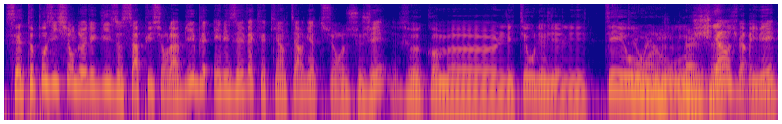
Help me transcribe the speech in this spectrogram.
Cette position de l'Église s'appuie sur la Bible et les évêques qui interviennent sur le sujet, euh, comme euh, les, théolo- les théologiens, Théologiens. je vais arriver,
